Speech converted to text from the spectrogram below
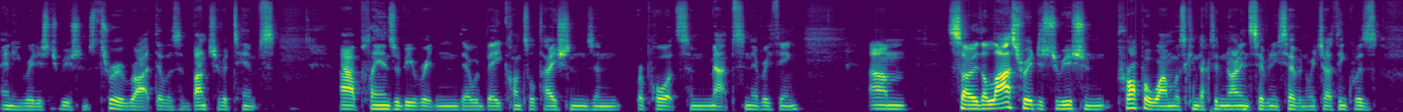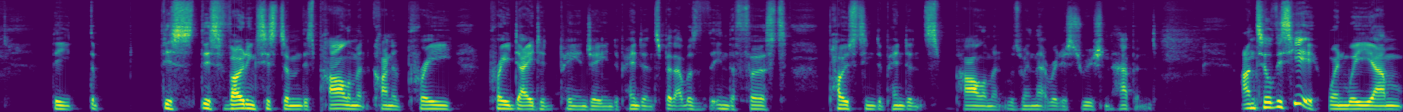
any redistributions through. Right, there was a bunch of attempts. Uh, plans would be written. There would be consultations and reports and maps and everything. Um, so the last redistribution proper one was conducted in 1977, which I think was the the this this voting system, this parliament kind of pre predated PNG independence, but that was in the first post independence parliament was when that redistribution happened. Until this year, when we um,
